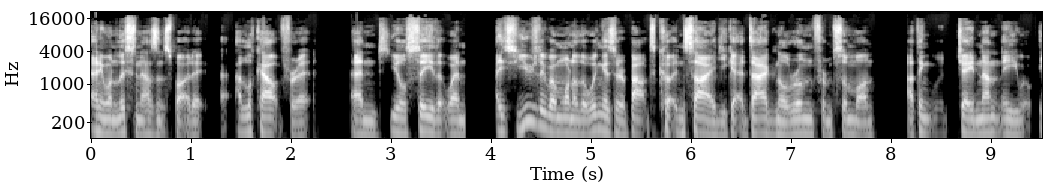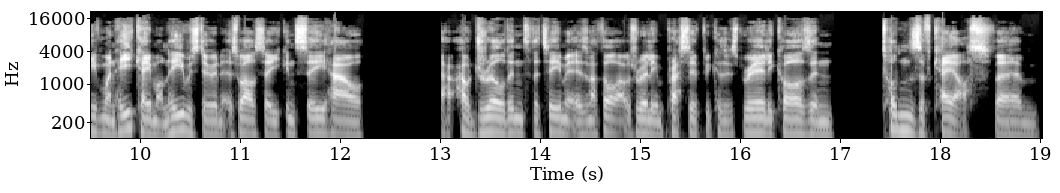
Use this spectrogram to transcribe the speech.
anyone listening hasn't spotted it, I look out for it, and you'll see that when it's usually when one of the wingers are about to cut inside, you get a diagonal run from someone. I think Jaidon Anthony, even when he came on, he was doing it as well. So you can see how how drilled into the team it is, and I thought that was really impressive because it's really causing tons of chaos for um,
